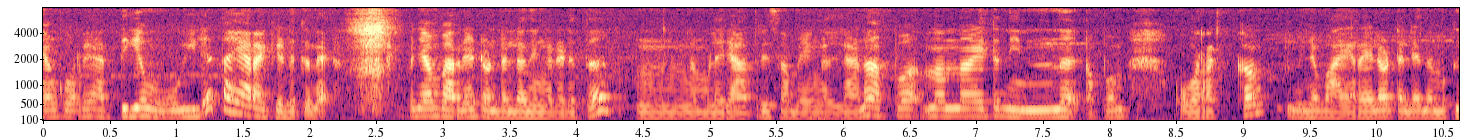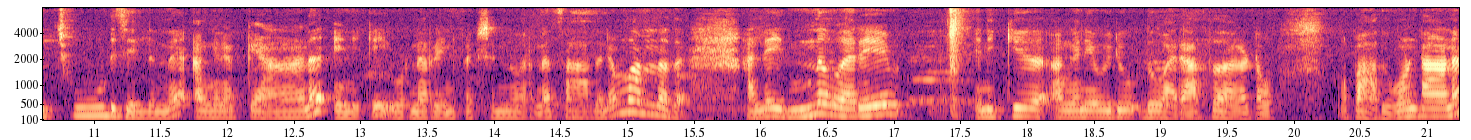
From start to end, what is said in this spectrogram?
ഞാൻ കുറേ അധികം ഓയിൽ തയ്യാറാക്കി എടുക്കുന്നത് അപ്പോൾ ഞാൻ പറഞ്ഞിട്ടുണ്ടല്ലോ നിങ്ങളുടെ അടുത്ത് നമ്മൾ രാത്രി സമയങ്ങളിലാണ്. അപ്പോൾ നന്നായിട്ട് നിന്ന് അപ്പം ഉറക്കം പിന്നെ വയറേലോട്ടല്ലേ നമുക്ക് ചൂട് ചെല്ലുന്നത് അങ്ങനെയൊക്കെയാണ് എനിക്ക് യൂറിനറി ഇൻഫെക്ഷൻ എന്ന് പറഞ്ഞ സാധനം വന്നത്. അല്ല ഇന്ന് വരെയും എനിക്ക് അങ്ങനെ ഒരു ഇത് വരാത്തതാണ് കേട്ടോ. അപ്പോൾ അതുകൊണ്ടാണ്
